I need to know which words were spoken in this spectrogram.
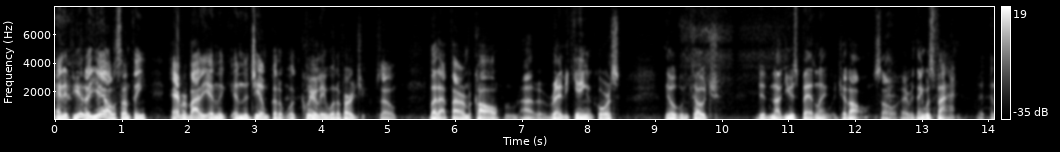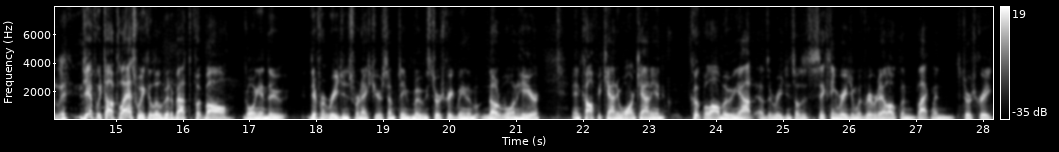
and if you'd have yelled something, everybody in the in the gym could have would, clearly would have heard you. So, but if I recall, uh, Randy King, of course, the Oakland coach, did not use bad language at all. So everything was fine. Jeff, we talked last week a little bit about the football going into different regions for next year. Some teams moving, Stewarts Creek being the notable one here, and Coffee County, Warren County, and Cookeville all moving out of the region. So there's a 16 region with Riverdale, Oakland, Blackman, Stewarts Creek,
